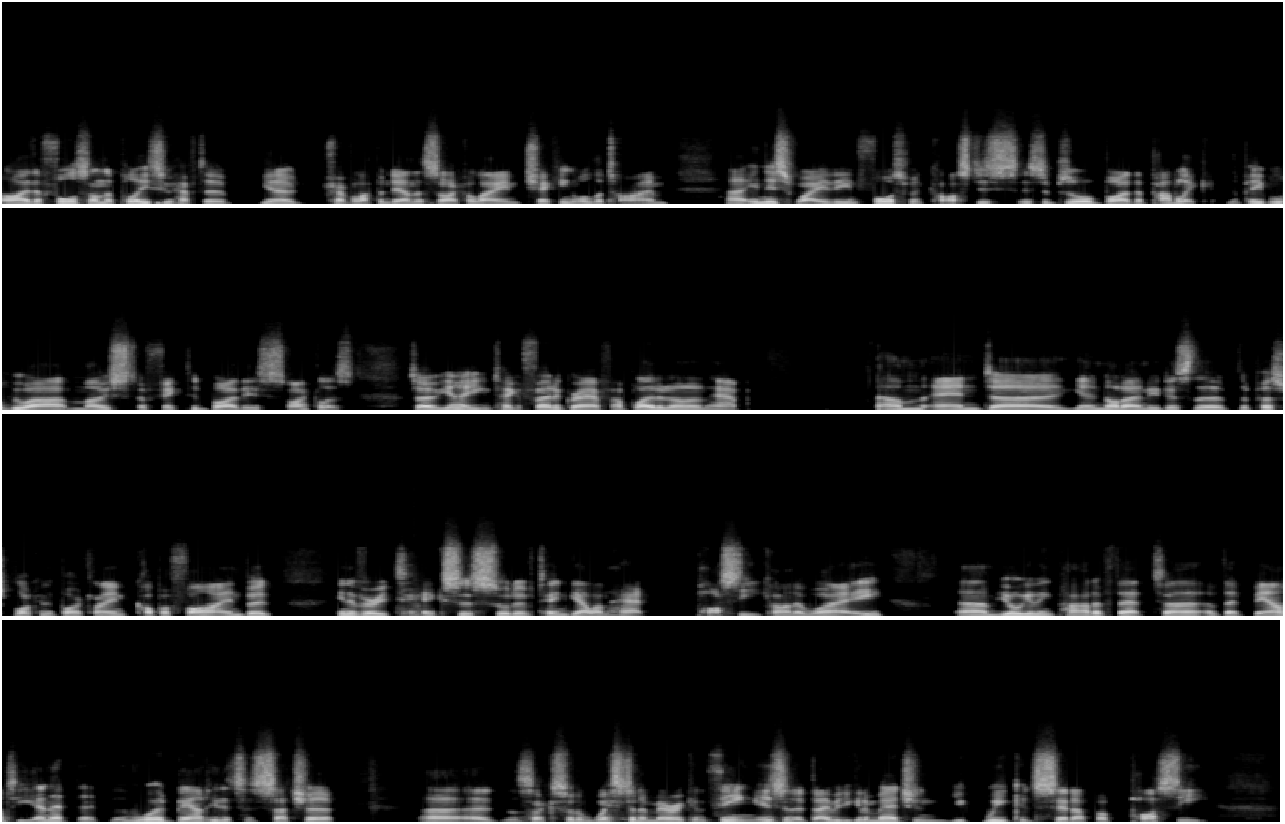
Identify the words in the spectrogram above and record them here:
either falls on the police who have to you know travel up and down the cycle lane checking all the time, uh, in this way, the enforcement cost is, is absorbed by the public, the people who are most affected by this, cyclists. So, you know, you can take a photograph, upload it on an app, um, and uh, you know, not only does the, the person blocking the bike lane cop a fine, but in a very Texas sort of 10 gallon hat posse kind of way, um, you're getting part of that uh, of that bounty. And that, that word bounty, that's a, such a uh, it's like sort of Western American thing, isn't it, David? You can imagine you, we could set up a posse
